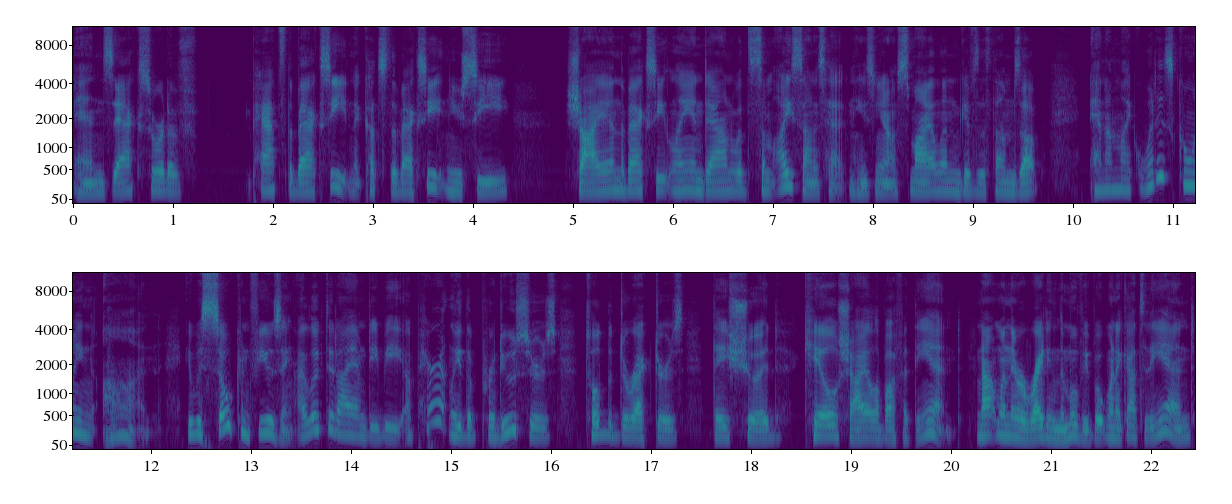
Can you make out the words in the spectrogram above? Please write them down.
and zach sort of pats the back seat and it cuts to the back seat and you see shia in the back seat laying down with some ice on his head and he's you know smiling gives the thumbs up. And i'm like what is going on it was so confusing. I looked at IMDb. Apparently, the producers told the directors they should kill Shia LaBeouf at the end. Not when they were writing the movie, but when it got to the end,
